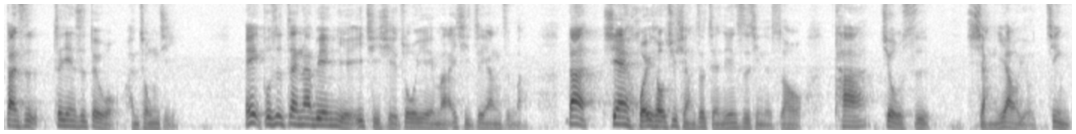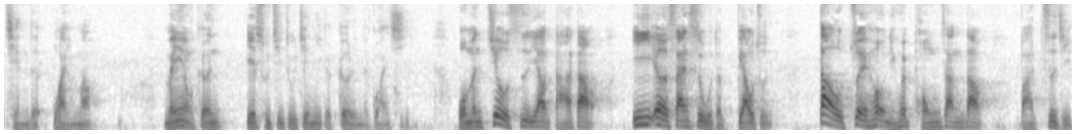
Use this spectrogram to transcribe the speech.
但是这件事对我很冲击。哎，不是在那边也一起写作业吗？一起这样子吗？但现在回头去想这整件事情的时候，他就是想要有金钱的外貌，没有跟耶稣基督建立一个个人的关系。我们就是要达到一二三四五的标准，到最后你会膨胀到把自己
